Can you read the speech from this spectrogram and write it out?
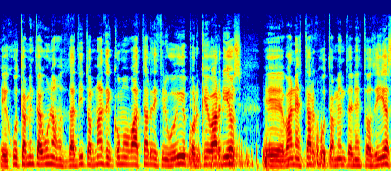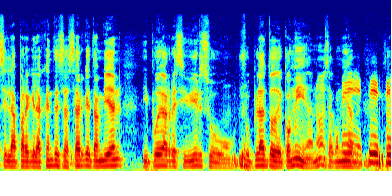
eh, justamente algunos datitos más de cómo va a estar distribuido y por qué barrios eh, van a estar justamente en estos días para que la gente se acerque también y pueda recibir su, su plato de comida, ¿no? Esa comida. Sí, sí,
